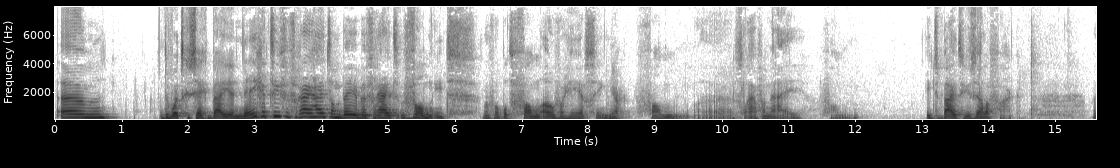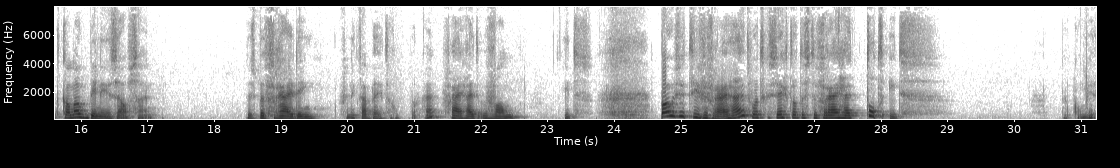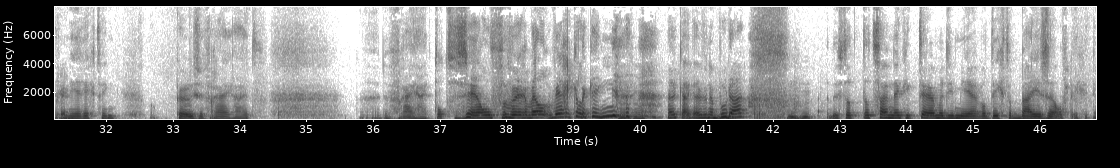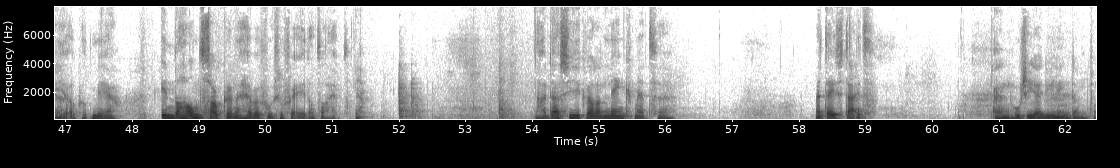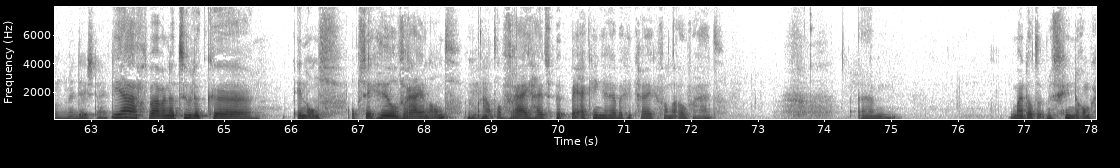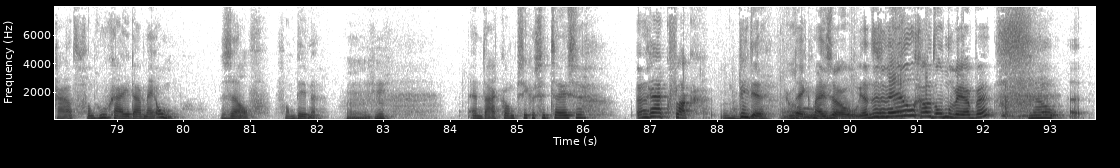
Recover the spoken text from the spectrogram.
Ehm, er wordt gezegd bij je negatieve vrijheid, dan ben je bevrijd van iets. Bijvoorbeeld van overheersing, Ja. van eh, slavernij, van iets buiten jezelf vaak. Het kan ook binnen jezelf zijn. Dus bevrijding vind ik daar beter op. Hè? Vrijheid van iets. Positieve vrijheid wordt gezegd dat is de vrijheid tot iets. Dan kom je meer richting keuzevrijheid. Eh, de vrijheid tot zelfverwerkelijking. Hè, Kijk even naar Boeddha. Mhm. Dus dat, dat zijn denk ik termen die meer wat dichter bij jezelf liggen. Die Ja. je ook wat meer in de hand zou kunnen hebben voor zover je dat al hebt. Ja. Nou, daar zie ik wel een link met, eh, met deze tijd. En hoe zie jij die link dan van met deze tijd? Ja, waar we natuurlijk eh, in ons op zich heel vrije land een Mhm. aantal vrijheidsbeperkingen hebben gekregen van de overheid. Ehm, maar dat het misschien erom gaat van hoe ga je daarmee om? Zelf, van binnen. Mhm. En daar kan psychosynthese een raakvlak bieden, Oh. leek mij zo. Ja, het is een heel groot onderwerp, hè? Nou,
